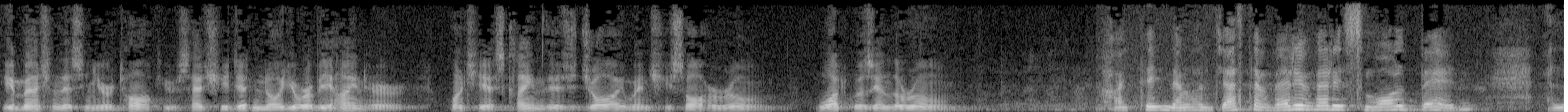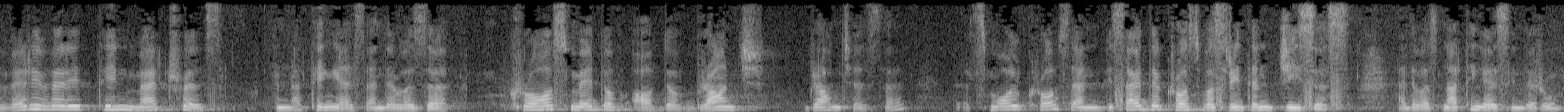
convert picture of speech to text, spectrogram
You mentioned this in your talk. You said she didn't know you were behind her when she exclaimed this joy when she saw her room. What was in the room? I think there was just a very, very small bed and a very, very thin mattress and nothing else. And there was a cross made of, of the branch, branches, eh? a small cross, and beside the cross was written Jesus. And there was nothing else in the room.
